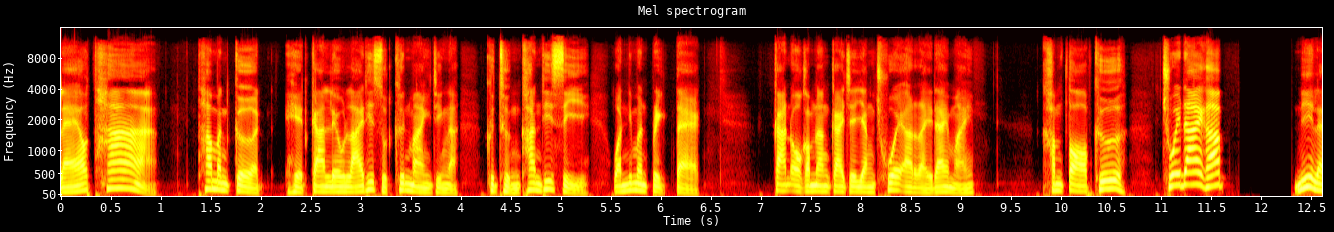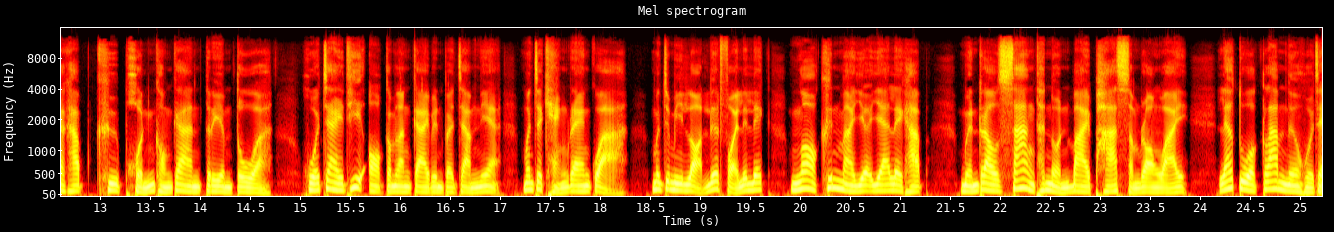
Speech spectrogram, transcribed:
แล้วถ้า ถ้ามันเกิดเหตุการณ์เลวร้ายที่สุดขึ้นมาจริงๆนะคือถึงขั้นที่ 4 วันที่มันปริกแตก การออกกำลังกายจะยังช่วยอะไรได้ไหมคำตอบคือ ช่วยได้ครับ นี่แหละครับคือผลของการเตรียมตัว หัวใจที่ออกกำลังกายเป็นประจำเนี่ย มันจะแข็งแรงกว่า มันจะมีหลอดเลือดฝอยเล็กๆ งอกขึ้นมาเยอะแยะเลยครับ เหมือนเราสร้างถนนบายพาสสำรองไว้ แล้วตัวกล้ามเนื้อหัวใจ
